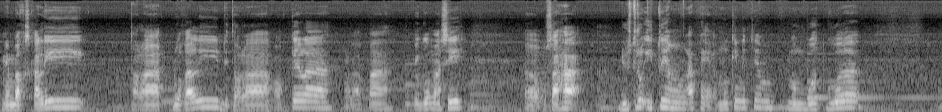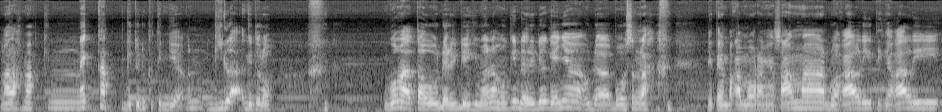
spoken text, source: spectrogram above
nembak sekali tolak dua kali ditolak. Oke okay lah nggak apa-apa. Tapi gue masih uh, usaha. Justru itu yang apa ya mungkin itu yang membuat gue malah makin nekat gitu deketin dia. Kan gila gitu loh. Gue nggak tahu dari dia gimana mungkin dari dia kayaknya udah bosen lah. Ditembak sama orang yang sama dua kali tiga kali.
